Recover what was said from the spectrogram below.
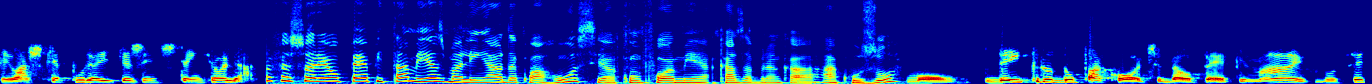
eu acho que é por aí que a gente tem que olhar. Professor, a OPEP está mesmo alinhada com a Rússia, conforme a Casa Branca acusou? Bom, dentro do pacote da OPEP+, você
